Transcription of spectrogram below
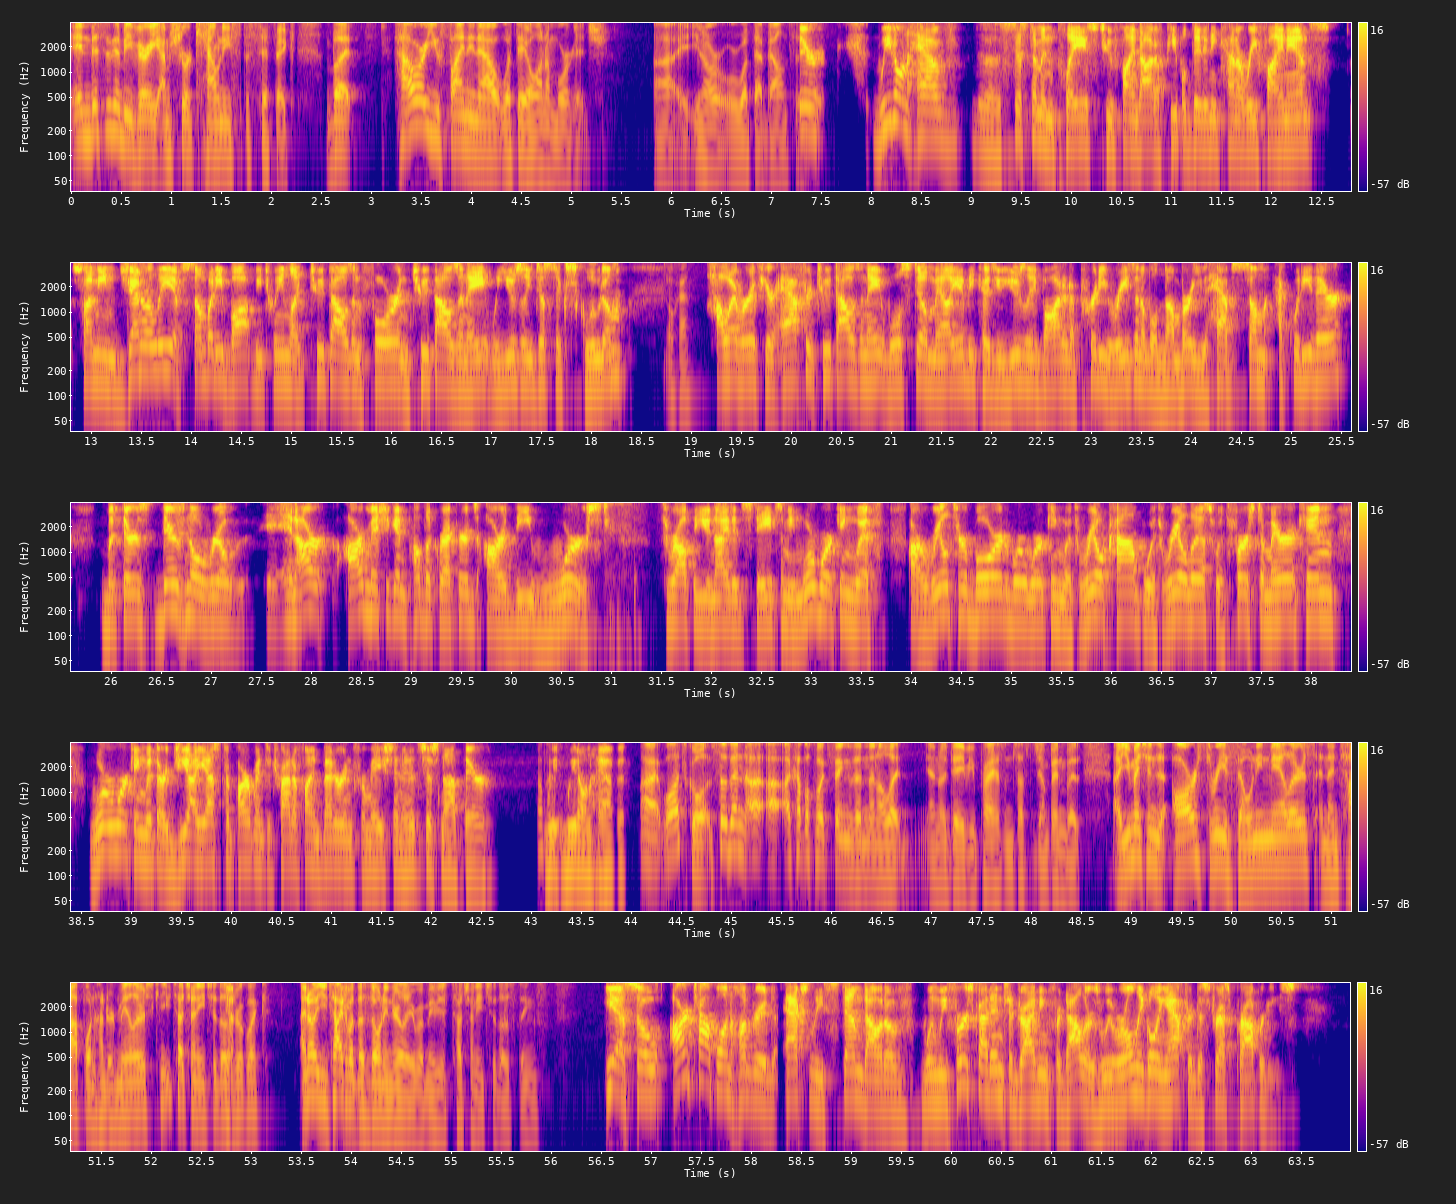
and this is going to be very, I'm sure, county specific, but how are you finding out what they owe on a mortgage? Uh, you know, or, or, what that balance is? There, we don't have the system in place to find out if people did any kind of refinance. So, I mean, generally, if somebody bought between like 2004 and 2008, we usually just exclude them. Okay. However, if you're after 2008, we'll still mail you because you usually bought at a pretty reasonable number. You have some equity there, but there's there's no real. And our our Michigan public records are the worst throughout the United States. I mean, we're working with our realtor board, we're working with RealComp, with Realist, with First American. We're working with our GIS department to try to find better information, and it's just not there. Okay. We, we don't have it. All right. Well, that's cool. So then uh, a couple quick things, and then I'll let I know Dave. You probably have some stuff to jump in, but uh, you mentioned R three zoning mailers and then top 100 mailers. Can you touch on each of those real quick? I know you talked about the zoning earlier, but maybe just touch on each of those things. Yeah, so our top 100 actually stemmed out of when we first got into driving for dollars, we were only going after distressed properties.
